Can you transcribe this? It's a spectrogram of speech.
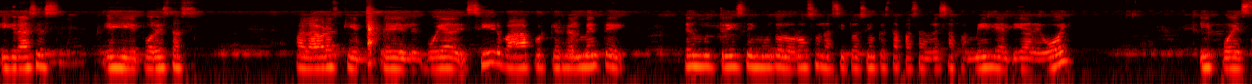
y gracias eh, por estas palabras que eh, les voy a decir, va, porque realmente es muy triste y muy doloroso la situación que está pasando esa familia el día de hoy. Y pues,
